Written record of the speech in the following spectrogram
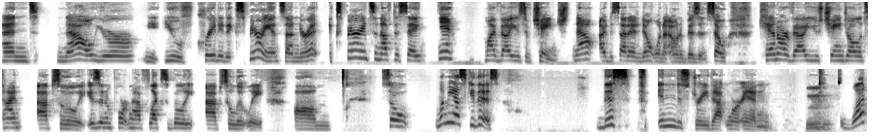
And now you're you've created experience under it experience enough to say yeah my values have changed. Now i decided i don't want to own a business. So can our values change all the time? Absolutely. Is it important to have flexibility? Absolutely. Um, so let me ask you this. This industry that we're in mm. what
